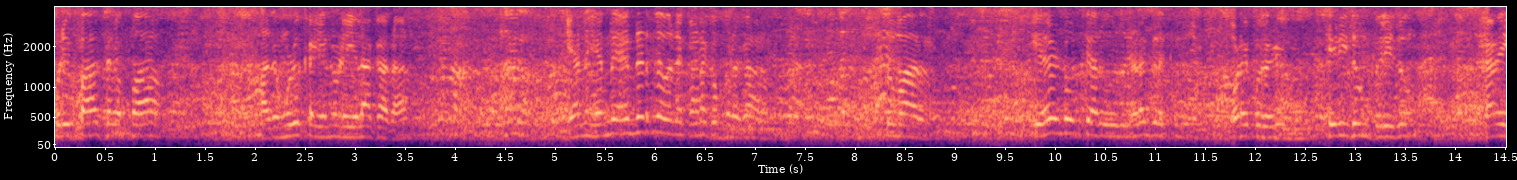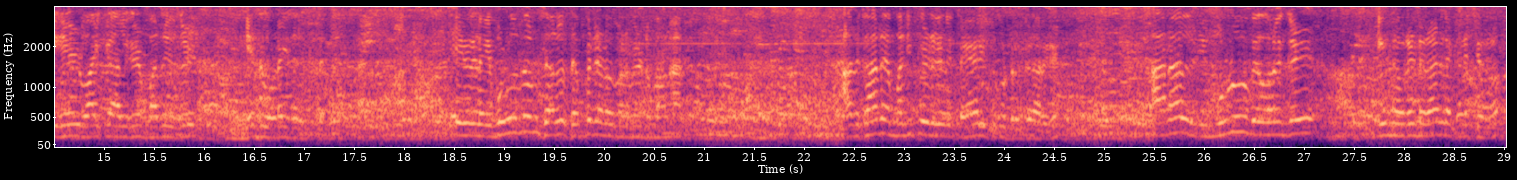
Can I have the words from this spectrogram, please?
குறிப்பாக சிறப்பாக அது முழுக்க என்னுடைய இலாக்கா தான். என்ன என்ன என்னிடத்தில் வந்த கணக்கு பிரகாரம் சுமார் எழுநூற்றி அறுபது இடங்களுக்கு உடைப்புகள் சிறிதும் பெரிதும் கரைகள் வாய்க்கால்கள் மதுகுகள் என்று உடைந்திருக்கிறது. இவைகளை முழுவதும் செலவு செப்பனிடம் பண்ண வேண்டுமானால் அதுக்கான மதிப்பீடுகளை தயாரித்துக் கொண்டிருக்கிறார்கள். ஆனால் முழு விவரங்கள் இன்னும் ரெண்டு நாளில் கிடைச்சிடும்.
